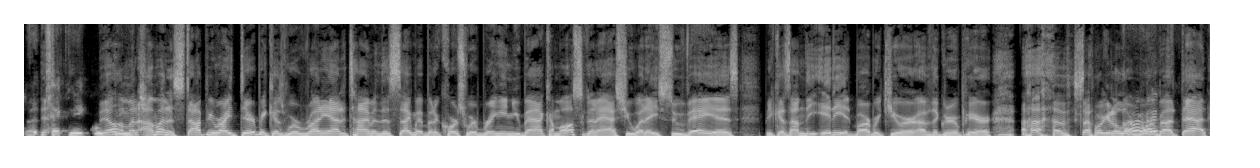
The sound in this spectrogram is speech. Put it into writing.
uh, technique would Bill, be. I'm I'm gonna stop you right there because we're running out of time in this segment. But of course, we're bringing you back. I'm also going to ask you what a sous vide is because I'm the idiot barbecuer of the group here. Uh, so we're going to learn All more about that.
